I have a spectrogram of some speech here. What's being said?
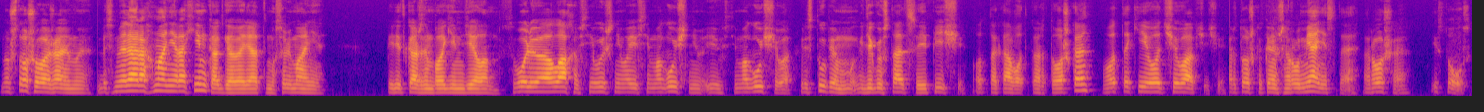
Ну что ж, уважаемые, бисмилля рахмани рахим, как говорят мусульмане, перед каждым благим делом. С волей Аллаха Всевышнего и Всемогущего, и Всемогущего приступим к дегустации пищи. Вот такая вот картошка, вот такие вот чевапчичи. Картошка, конечно, румянистая, хорошая и соус.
